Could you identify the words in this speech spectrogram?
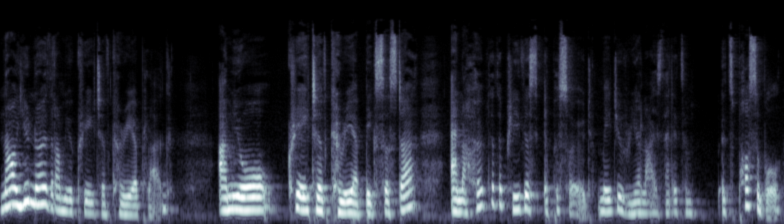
Now, you know that I'm your creative career plug. I'm your creative career big sister, and I hope that the previous episode made you realize that it's, it's possible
